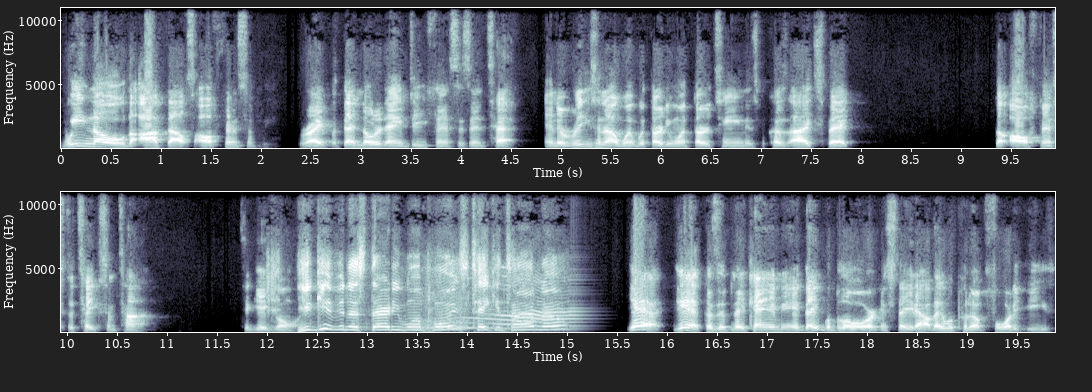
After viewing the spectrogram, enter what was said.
we know the opt outs offensively, right? But that Notre Dame defense is intact. And the reason I went with 31 13 is because I expect the offense to take some time to get going. You giving us 31 points, taking time now? Yeah, yeah. Because if they came in, they would blow Oregon State out. They would put up 40 easy.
